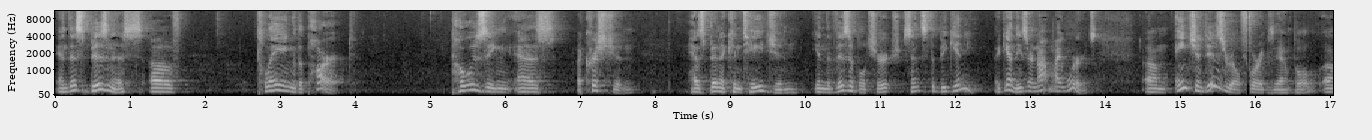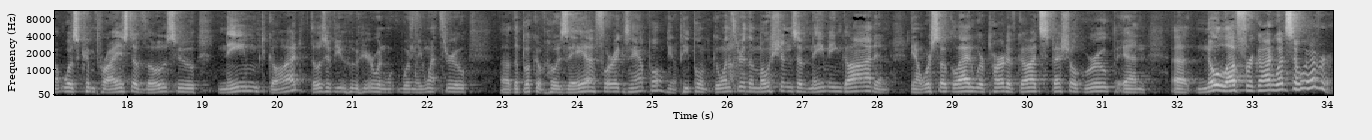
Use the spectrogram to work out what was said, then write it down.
And this business of playing the part, posing as a Christian, has been a contagion in the visible church since the beginning. Again, these are not my words. Um, ancient Israel, for example, uh, was comprised of those who named God. Those of you who were here when, when we went through uh, the book of Hosea, for example, you know, people going through the motions of naming God, and you know, we're so glad we're part of God's special group, and uh, no love for God whatsoever,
